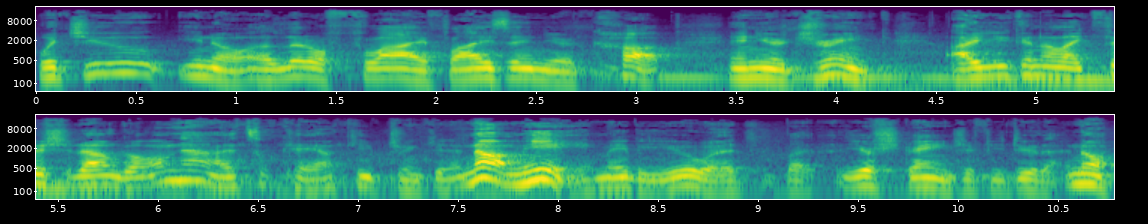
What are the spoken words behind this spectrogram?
would you, you know, a little fly flies in your cup in your drink, are you gonna like fish it out and go, oh no, it's okay, I'll keep drinking it? Not me, maybe you would, but you're strange if you do that. No,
